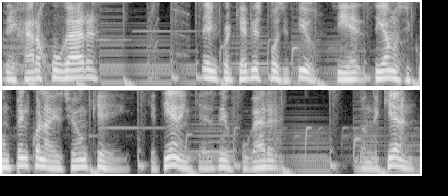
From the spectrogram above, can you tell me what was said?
dejar jugar en cualquier dispositivo. Si digamos, si cumplen con la visión que, que tienen, que es de jugar donde quieran.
